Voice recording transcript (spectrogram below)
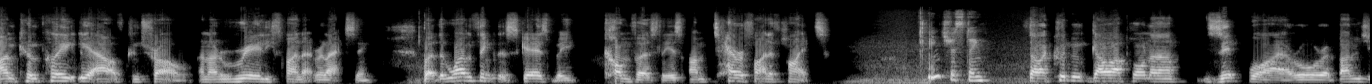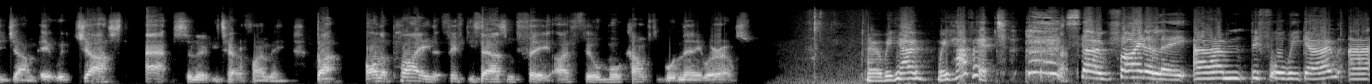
I'm completely out of control, and I really find that relaxing. But the one thing that scares me, conversely, is I'm terrified of heights. Interesting. So I couldn't go up on a zip wire or a bungee jump. It would just absolutely terrify me. But on a plane at 50,000 feet, I feel more comfortable than anywhere else. There we go. We have it. so finally, um, before we go, uh,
